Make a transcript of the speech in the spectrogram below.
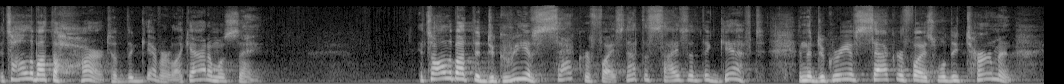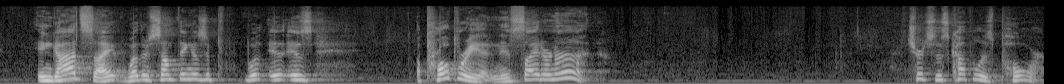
It's all about the heart of the giver, like Adam was saying. It's all about the degree of sacrifice, not the size of the gift. And the degree of sacrifice will determine, in God's sight, whether something is, is appropriate in His sight or not. Church, this couple is poor.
